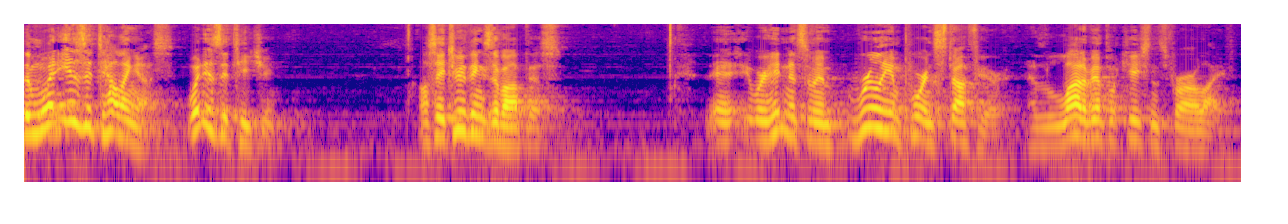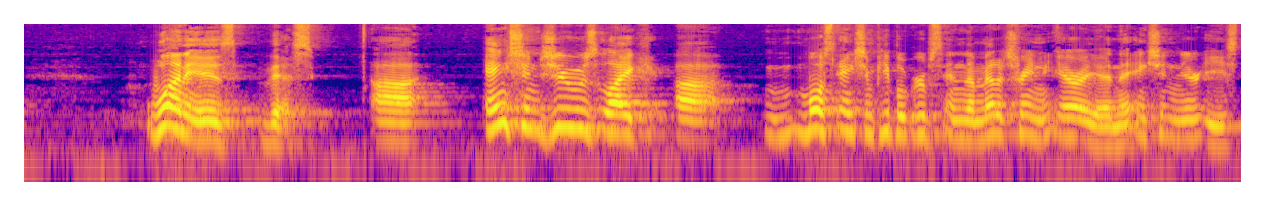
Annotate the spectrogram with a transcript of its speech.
then what is it telling us? What is it teaching? I'll say two things about this. We're hitting at some really important stuff here. It has a lot of implications for our life. One is this. Uh, ancient Jews, like uh, most ancient people groups in the Mediterranean area, in the ancient Near East,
